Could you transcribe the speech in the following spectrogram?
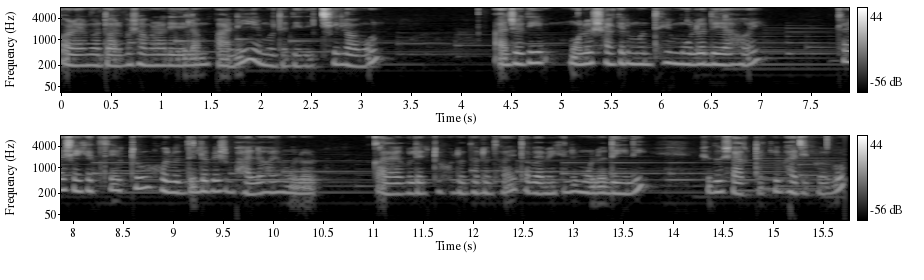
কড়াইয়ের মধ্যে অল্প সামান্য দিয়ে দিলাম পানি, এর মধ্যে দিয়ে দিচ্ছি লবণ। আর যদি মূলো শাকের মধ্যে মূলো দেওয়া হয়, তাহলে সেক্ষেত্রে একটু হলুদ দিলে বেশ ভালো হয় মূলোর কালারগুলো একটু হলুদ হলুদ হয়। তবে আমি এখানে মূলো দিইনি, শুধু শাকটাকে ভাজি করব।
